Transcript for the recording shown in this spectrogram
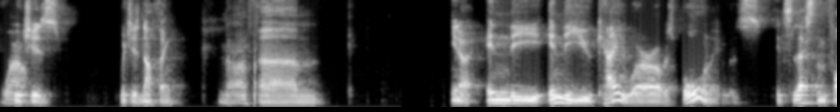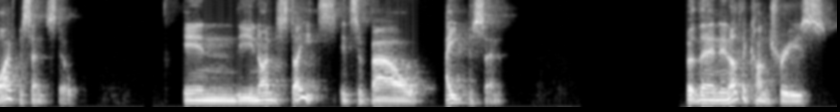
wow. which is which is nothing. Nothing. Um, you know, in the in the UK where I was born, it was it's less than five percent still. In the United States, it's about eight percent. But then in other countries,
